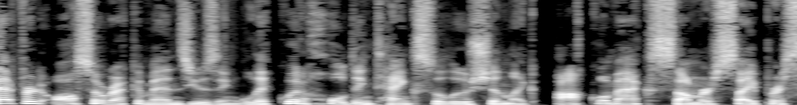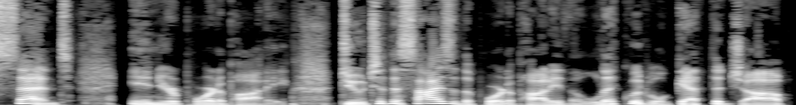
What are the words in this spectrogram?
Thetford also recommends using liquid holding tank solution like Aquamax Summer Cypress Scent in your Porta Potti. Due to the size of the Porta Potti, the liquid will get the job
